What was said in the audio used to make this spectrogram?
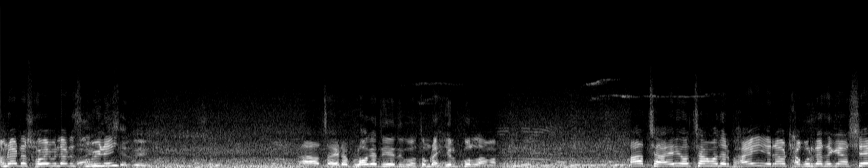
আমরা একটা সবাই মিলে একটা ছবি নেই। আচ্ছা এটা ব্লগে দিয়ে দিব তোমরা হেল্প করলাম। আমাকে আচ্ছা এই হচ্ছে আমাদের ভাই এরাও ঠাকুরগা থেকে আসে।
